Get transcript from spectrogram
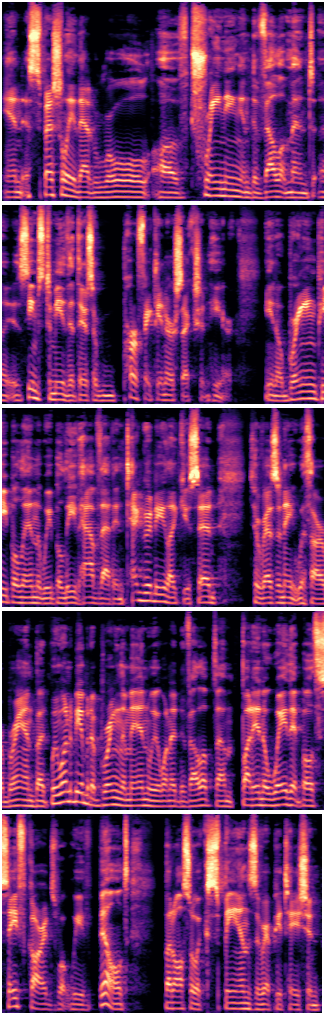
and especially that role of training and development. Uh, it seems to me that there's a perfect intersection here. You know, bringing people in that we believe have that integrity, like you said, to resonate with our brand, but we want to be able to bring them in. We want to develop them, but in a way that both safeguards what we've built, but also expands the reputation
